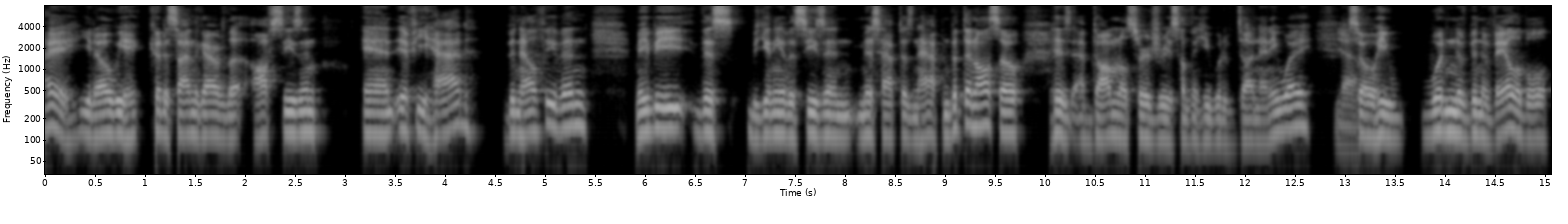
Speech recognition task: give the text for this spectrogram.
hey, you know, we could have signed the guy over the off season, and if he had been healthy, then maybe this beginning of the season mishap doesn't happen. But then also his abdominal surgery is something he would have done anyway. Yeah. So he wouldn't have been available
